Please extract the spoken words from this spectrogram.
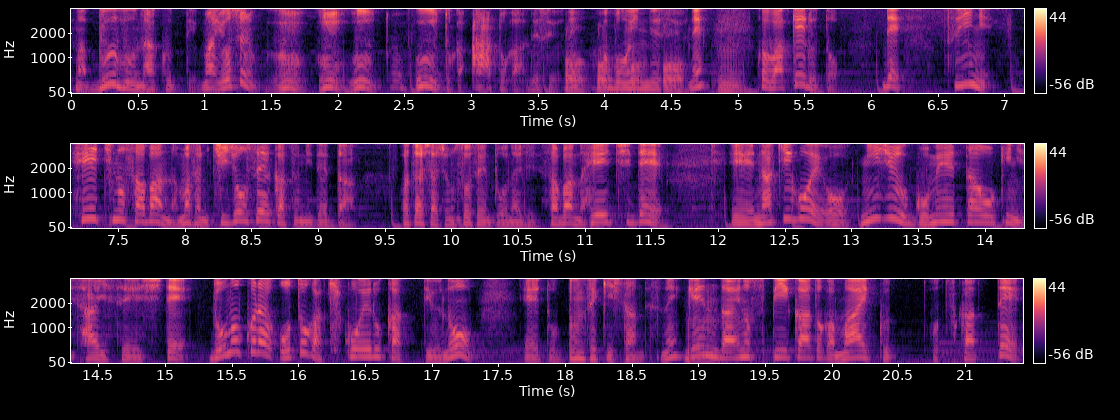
まあ、ブーブー鳴くっていう、まあ、要するに「うーうーうーと」うーとか「あ」とかですよね。おうおう母音ですよね。これ分けると。で次に平地のサバンナ。まさに地上生活に出た私たちの祖先と同じサバンナ。平地で、えー鳴き声を25メーターおきに再生してどのくらい音が聞こえるかっていうのを、えー、と分析したんですね。現代のスピーカーとかマイクを使って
